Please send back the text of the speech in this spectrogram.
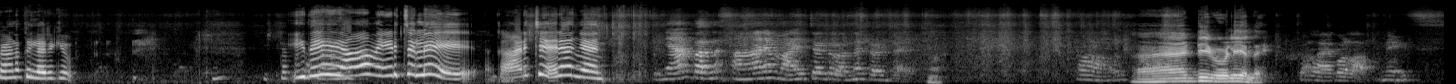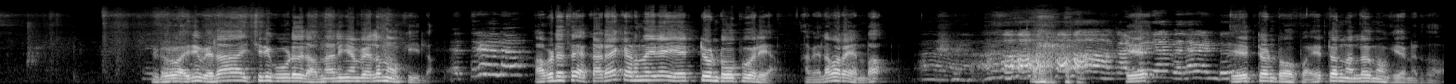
കാണത്തില്ലായിരിക്കും. ഇത് ആ മേടിച്ചല്ലേ? കാണിച്ചു തരാം ഞാൻ. ഞാൻ പറഞ്ഞ സാധനം വാങ്ങിച്ചോട്ട് വന്നിട്ടുണ്ട്. അടിപൊളിയല്ലേ. എടോ അതിന് വില ഇച്ചിരി കൂടുതലാണ് എന്നാലും ഞാൻ വില നോക്കിയില്ല. അവിടുത്തെ കടയിൽ കിടന്നതിലെ ഏറ്റവും ടോപ്പ് വിലയാ. ആ വില പറയണ്ട. ഏറ്റവും ടോപ്പ് ഏറ്റവും നല്ലത് നോക്കി ഞാൻ എടുത്തതാ.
